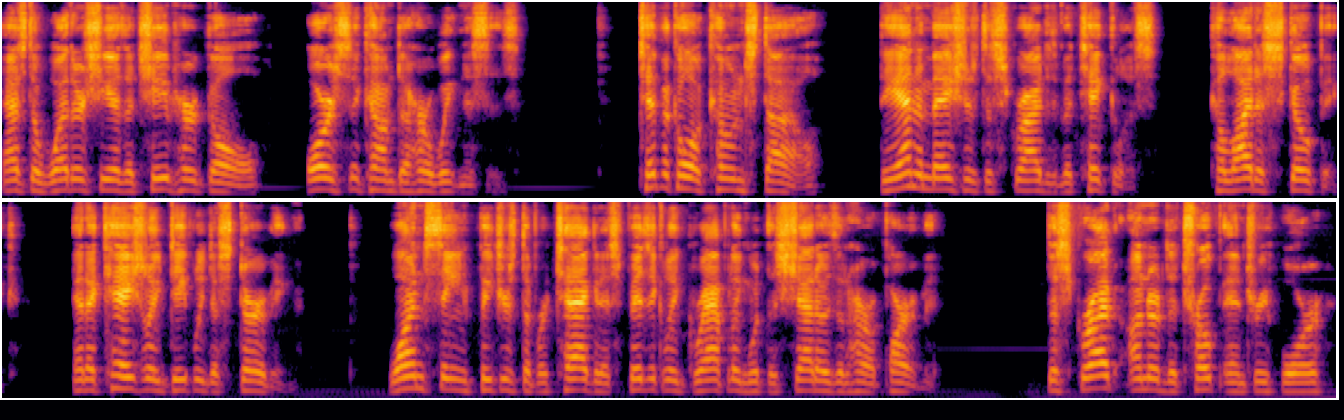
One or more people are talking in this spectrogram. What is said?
as to whether she has achieved her goal or succumbed to her weaknesses. Typical of Kon's style, the animation is described as meticulous, kaleidoscopic, and occasionally deeply disturbing. One scene features the protagonist physically grappling with the shadows in her apartment. Described under the trope entry for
